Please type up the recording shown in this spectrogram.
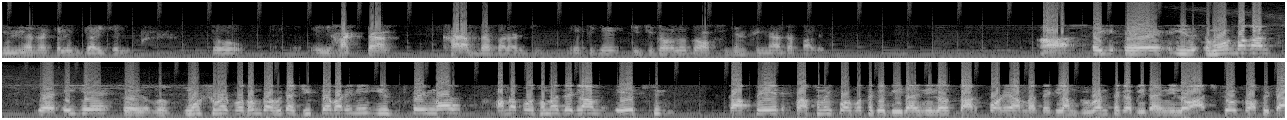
জুনিয়ররা খেলুক, যাই খেলুক। তো এই হাটটা খারাপ ব্যাপার আর কি। এ থেকে কিছুটা হলেও তো অক্সিজেন সিগন্যালটা পাবে। মোহনবাগান এই যে মরশুমের প্রথম ট্রফিটা জিততে পারিনি, ইস্ট বেঙ্গল। আমরা প্রথমে দেখলাম এফসি কাপের প্রাথমিক পর্ব থেকে বিদায় নিল তারপরে আমরা দেখলাম ডুরান থেকে বিদায় নিল আজকেও ট্রফিটা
